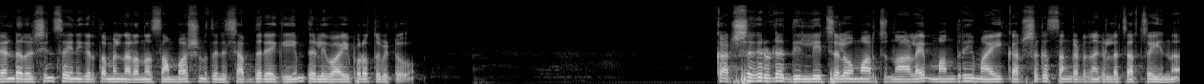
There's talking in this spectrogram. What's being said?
രണ്ട് റഷ്യൻ സൈനികർ തമ്മിൽ നടന്ന സംഭാഷണത്തിന്റെ ശബ്ദരേഖയും തെളിവായി പുറത്തുവിട്ടു. കർഷകരുടെ ദില്ലി ചലോ മാർച്ച് നാളെ മന്ത്രിയുമായി കർഷക സംഘടനകളുടെ ചർച്ച ഇന്ന്.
